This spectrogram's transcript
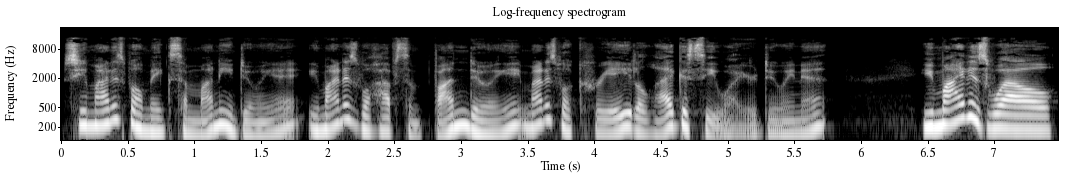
So you might as well make some money doing it. You might as well have some fun doing it. You might as well create a legacy while you're doing it. You might as well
